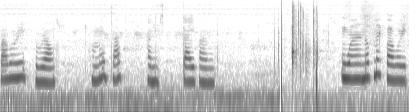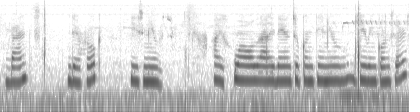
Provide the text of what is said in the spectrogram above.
favorite rock, metal, and ska band. One of my favorite bands the rock is Muse. I would like them to continue giving concerts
